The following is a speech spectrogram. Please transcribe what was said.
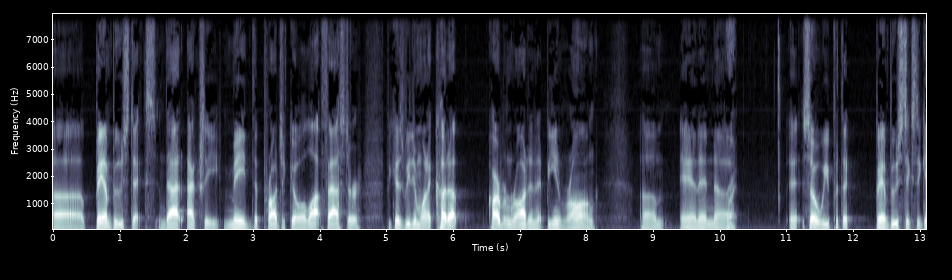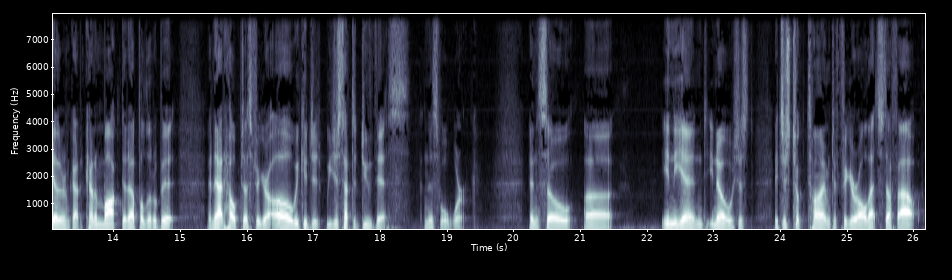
uh, bamboo sticks, and that actually made the project go a lot faster because we didn't want to cut up carbon rod and it being wrong. Um, and then, uh, right. Uh, so we put the bamboo sticks together and got kind of mocked it up a little bit, and that helped us figure out, oh, we could just we just have to do this, and this will work. And so, uh, in the end, you know, it just it just took time to figure all that stuff out.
